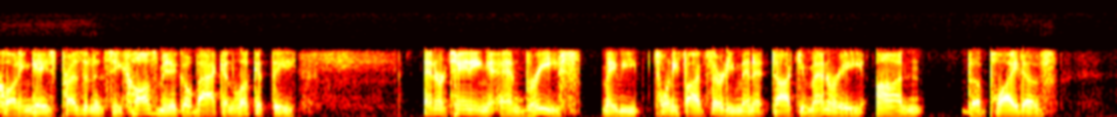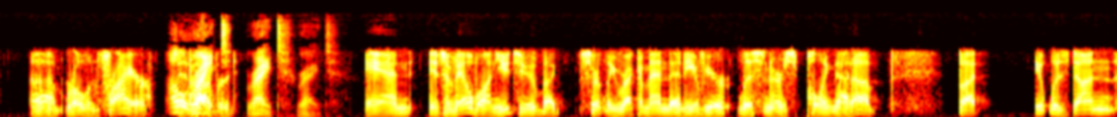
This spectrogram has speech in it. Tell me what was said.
Claudine Gay's presidency caused me to go back and look at the entertaining and brief, maybe 25, 30 minute documentary on the plight of um, Roland Fryer Oh, at right. Harvard Right. Right. and it's available on YouTube. I certainly recommend any of your listeners pulling that up. But it was done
